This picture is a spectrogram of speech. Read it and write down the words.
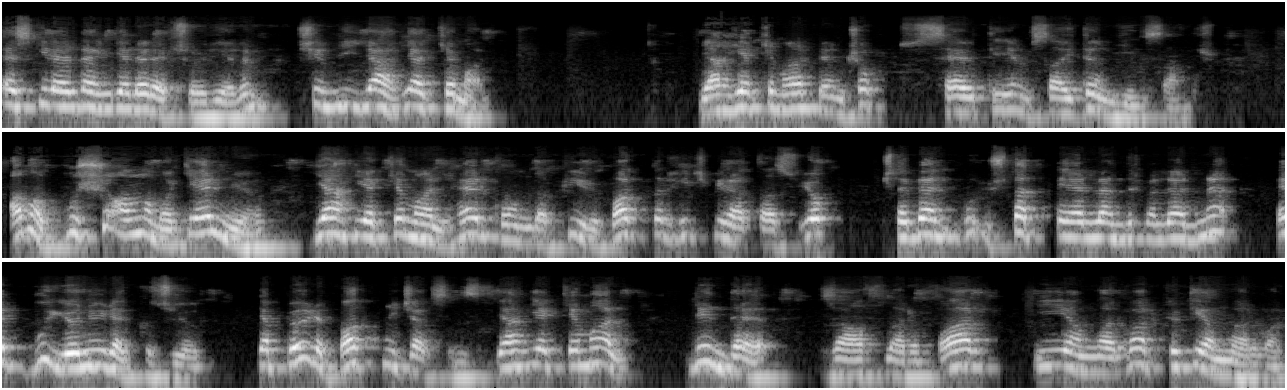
eskilerden gelerek söyleyelim. Şimdi Yahya Kemal. Yahya Kemal benim çok sevdiğim, saydığım bir insandır. Ama bu şu anlama gelmiyor. Yahya Kemal her konuda pir baktır, hiçbir hatası yok. İşte ben bu üstad değerlendirmelerine hep bu yönüyle kızıyorum. Ya böyle bakmayacaksınız. Yahya Kemal'in de zaafları var, iyi yanlar var, kötü yanlar var.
